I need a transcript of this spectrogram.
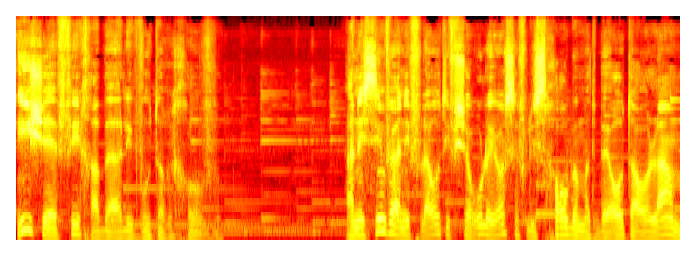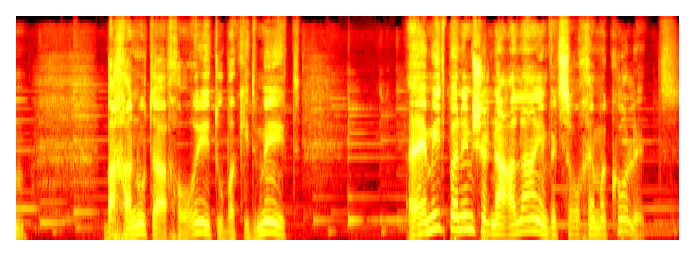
היא שהפיחה בעליבות הרחוב. הניסים והנפלאות אפשרו ליוסף לסחור במטבעות העולם, בחנות האחורית ובקדמית. העמיד פנים של נעליים וצורכי מכולת.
